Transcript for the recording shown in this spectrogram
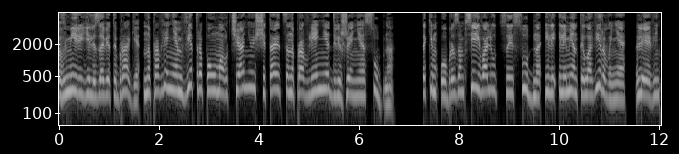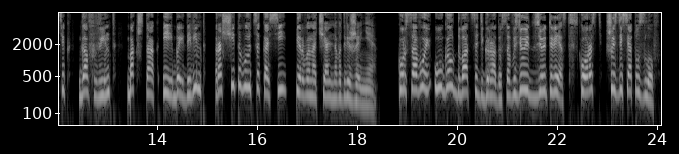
В мире Елизаветы Браги направлением ветра по умолчанию считается направление движения судна. Таким образом, все эволюции судна или элементы лавирования левинтик, галфвинт, бакштаг и бейдевинт рассчитываются к оси первоначального движения. Курсовой угол 20 градусов, зюит-зюит-вест, скорость 60 узлов.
